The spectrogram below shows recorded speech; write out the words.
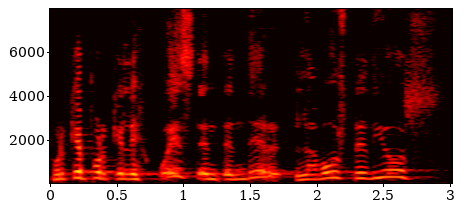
¿Por qué? Porque les cuesta entender la voz de Dios.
